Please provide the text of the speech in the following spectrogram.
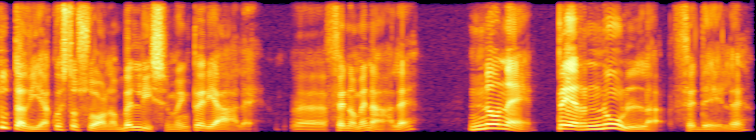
Tuttavia questo suono bellissimo, imperiale, eh, fenomenale, non è per nulla fedele,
